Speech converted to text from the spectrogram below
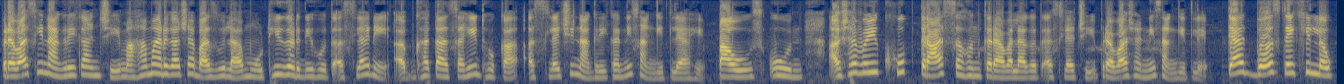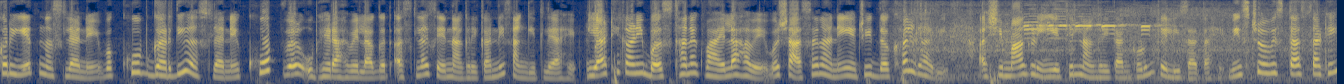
प्रवासी नागरिकांची महामार्गाच्या बाजूला मोठी गर्दी होत असल्याने अपघाताचाही धोका असल्याची नागरिकांनी सांगितले आहे. पाऊस ऊन अशा वेळी खूप त्रास सहन करावा लागत असल्याची प्रवाशांनी सांगितले. त्यात बस देखील लवकर येत नसल्याने व खूप गर्दी असल्याने खूप वेळ उभे राहावे लागत असल्याचे नागरिकांनी सांगितले आहे. या ठिकाणी बसस्थानक व्हायला हवे व शासनाने याची दखल घ्यावी अशी मागणी येथील नागरिकांकडून केली जात आहे. वीस चोवीस ताससाठी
